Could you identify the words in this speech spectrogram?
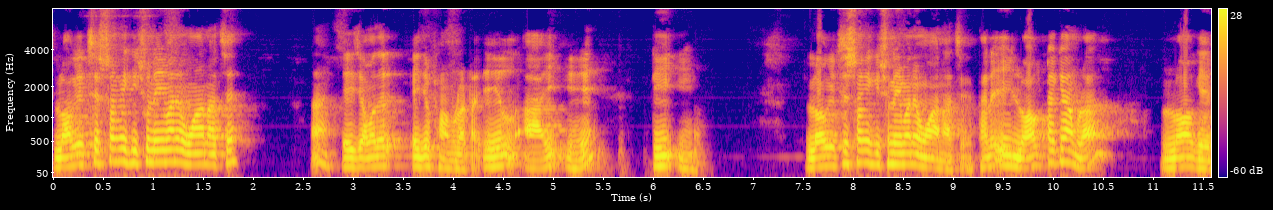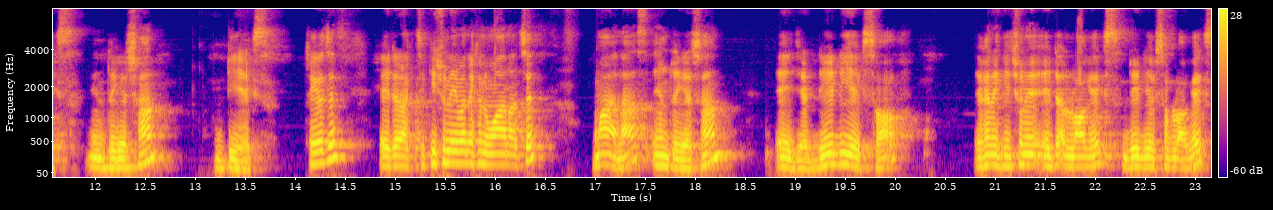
লগ এক্সের সঙ্গে কিছু নেই মানে ওয়ান আছে হ্যাঁ এই যে আমাদের, এই যে ফর্মুলাটা এল আই এ টি ই লগ এক্সের সঙ্গে কিছু নেই মানে ওয়ান আছে, তাহলে এই লগটাকে আমরা লগ এক্স ইন্টিগ্রেশন ডিএক্স ঠিক আছে? এইটা রাখছি। কিছু নেই মানে এখানে ওয়ান আছে। মাইনাস ইন্টিগ্রেশন এই যে ডি ডিএক্স অফ এখানে কিছু নেই, এটা log X D DX of log X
